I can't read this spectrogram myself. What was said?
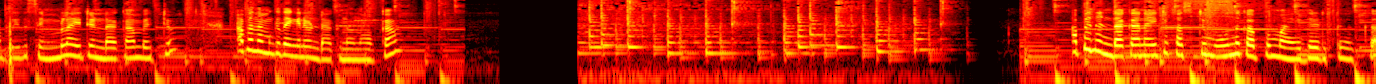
അപ്പോൾ ഇത് സിമ്പിളായിട്ട് ഉണ്ടാക്കാൻ പറ്റും. അപ്പോൾ നമുക്കിത് എങ്ങനെ ഉണ്ടാക്കുന്നത് നോക്കാം. ഉണ്ടാക്കാനായിട്ട് ഫസ്റ്റ് മൂന്ന് കപ്പ് മൈദ എടുത്ത് വെക്കുക.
